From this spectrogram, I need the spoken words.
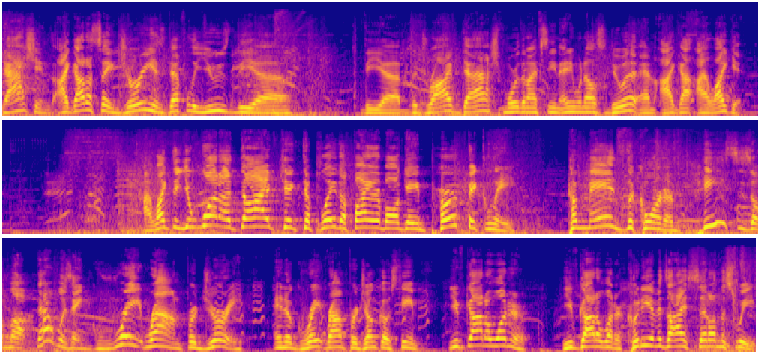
dash-ins. I gotta say, Juri has definitely used the uh the uh the drive dash more than I've seen anyone else do it, and I got I like it. I like that you want a dive kick to play the fireball game perfectly. Commands the corner, pieces them up. That was a great round for Juri and a great round for Junko's team. You've got to wonder, you've got to wonder, could he have his eyes set on the sweep?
